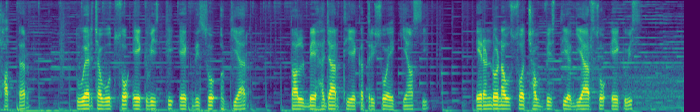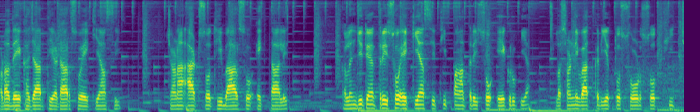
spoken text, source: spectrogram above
છોતેર તુવેર ચૌદસો એકવીસથી એકવીસો અગિયાર, તલ બે હજારથી એકત્રીસો એક્યાસી, એરંડો નવસો છવ્વીસથી અગિયારસો એકવીસ, અડદ એક હજારથી અઢારસો એક્યાસી, ચણા આઠસોથી બારસો એકતાલીસ કલંજી તેત્રીસો એક્યાસીથી પાંત્રીસો એક રૂપિયા. લસણની વાત કરીએ તો સોળસોથી છ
